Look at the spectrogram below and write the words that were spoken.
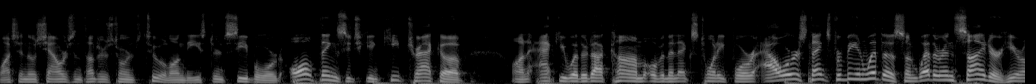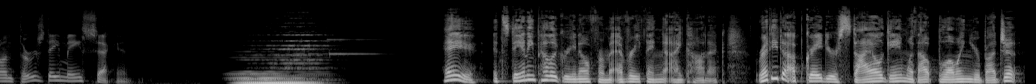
Watching those showers and thunderstorms too along the eastern seaboard. All things that you can keep track of on AccuWeather.com over the next 24 hours. Thanks for being with us on Weather Insider here on Thursday, May 2nd. Hey, it's Danny Pellegrino from Everything Iconic. Ready to upgrade your style game without blowing your budget?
